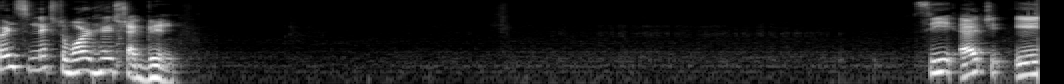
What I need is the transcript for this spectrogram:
फ्रेंड्स, नेक्स्ट वर्ड है chagrin. C H A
